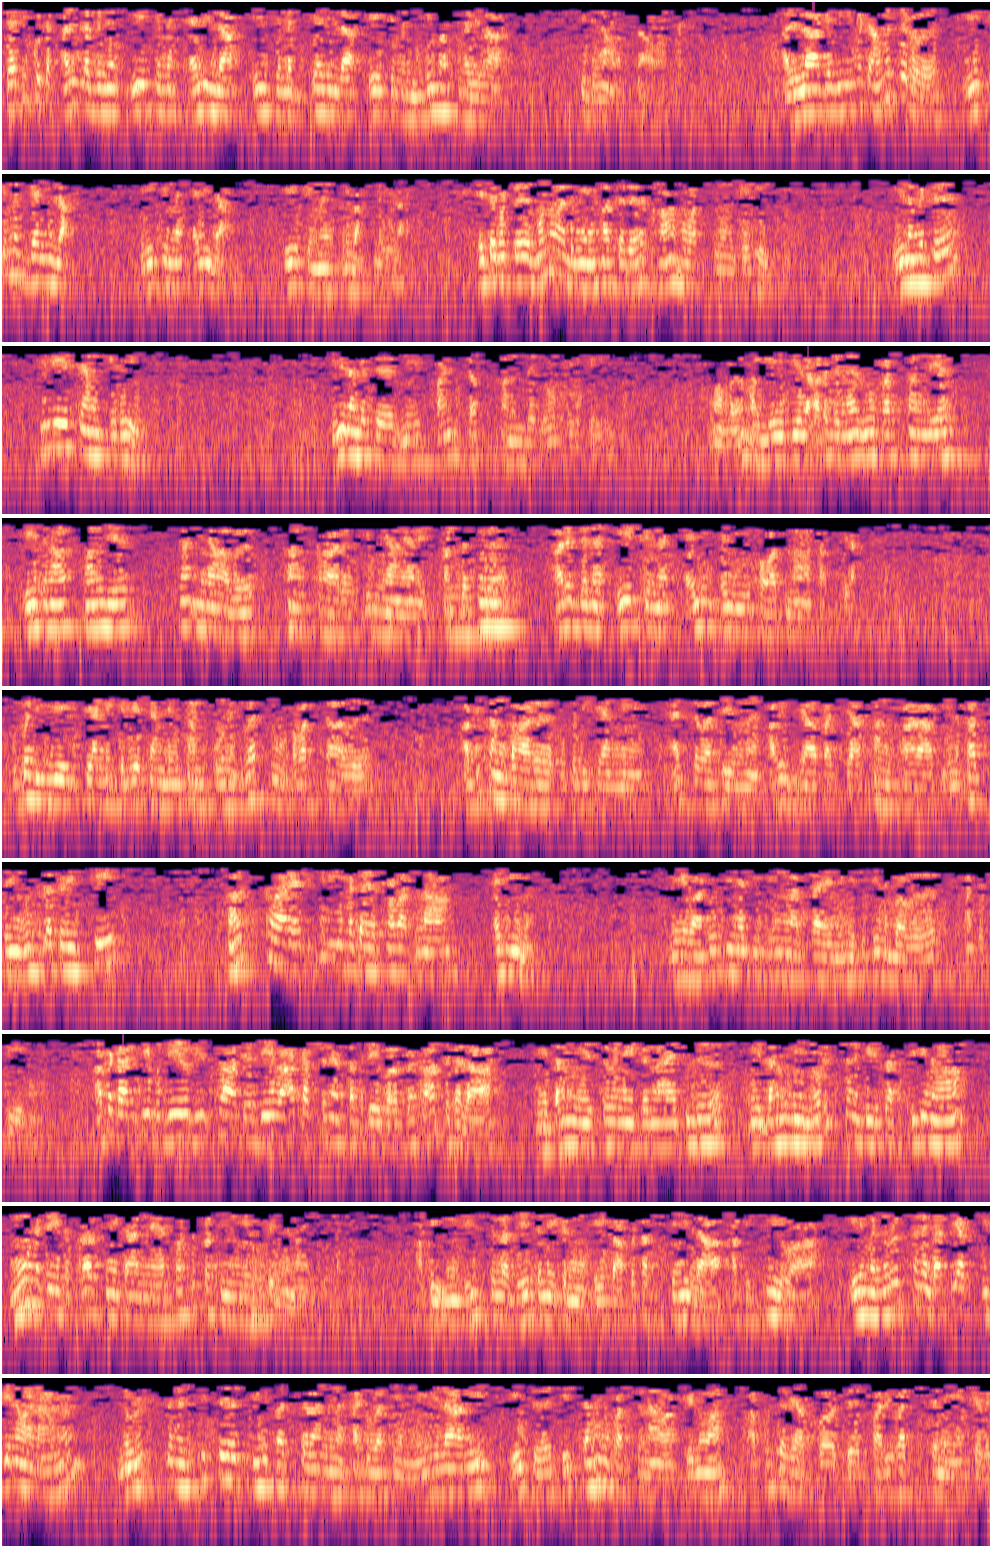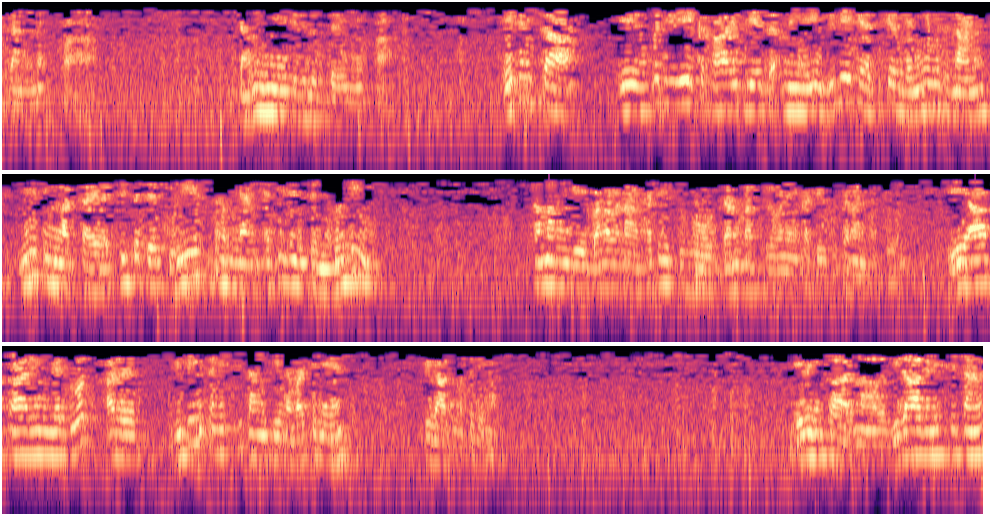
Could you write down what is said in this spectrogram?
සැටිකුට අල්ලගෙන ඒකම ඇලිලා ඒකම ගැලිලා ඒකම නිමස් වෙලා සිටින අවස්ථාවක්. අල්ලා ගැනීමට අමතරව ඒකම ගැලිලා ඒකම ඇලිලා ඒකම නිමස් වෙලා. එතකොට මොනවද මේ හතර කාම වස්තුන් කෙරෙහි? ඊළඟට පිළිසයන් කෙරෙහි. ඊළඟට මේ පංචස්කන්ධ ලෝකෙහි. මම මගේ කියලා අරගෙන රූපස්කන්ධය වේදනා ස්කන්ධය සංඥාව සංස්කාර විඥාන යන ස්කන්ධ තුන අරගෙන ඒකෙන ඇලි ඇලි පවත්නා සත්‍යය. උපදීවේ කියන්නේ කෙලෙසෙන් සම්පූර්ණ ඉවත් වූ අවස්ථාව අபிසංකාර උපදී කියන්නේ ඇත්ත වශයෙන්ම අවිද්‍යාව පත්‍ය සංඛාරා කියන පස්යෙන් උද්ගත වෙච්ච සංස්කාරය කිරීමට පවත්නා ඇලීම. මේවා දුකී නැති දිනවත් අය මෙහි සිටින බව අපට තියෙනවා. අපට අන්තිම දේව විශ්වාසය දේව ආකර්ෂණයක් අපට ඒ බව ප්‍රකාශ කළා. මේ ධර්මයේ ශ්‍රවණය කරන අය තුළ මේ ධර්මයේ නොරිස්සන පිළිසක් තිබෙනවා. මූණට ඒක ප්‍රශ්නේ කරන්නේ පසුපසින්නේ වෙනවා. අපි මේ ඉස්සලා දේශනා කරන ඒක අපට තේරිලා අපි කියවා එහෙම නොරිස්සන ගතියක් තිබෙනවා නම් නොරිස්සන සිත සිහිපත් කරන්න අඩු වශයෙන් මේ වෙලාවේ ඒක සිතානුපස්සනාවක් වෙනවා අකුසලයක් බවට පරිවර්තනය කරගන්න පා. ධර්මයේ විරුද්ධ වෙනවා. ඒක නිසා ඒ උපදීවේක කාර්යයේ මේ විවේක ඇති කර ගැනීමට නම් මේ තුන්වත් අය සිතට කුලී ධර්මයන් ඇතිවෙන්න නොදී තමන්ගේ භාවනා කටයුතු හෝ ධර්ම ශ්‍රවණය කටයුතු කරන්න ඕනේ. ඒ ආකාරයෙන් ලැබුවොත් අර විදේශ නිශ්චිතං කියන වචනය ක්‍රියාත්මක වෙනවා. එවැනි කාරණාව විරාග නිශ්චිතං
